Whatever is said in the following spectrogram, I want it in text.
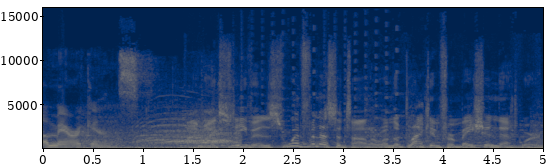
Americans. I'm Mike Stevens with Vanessa Tyler on the Black Information Network.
